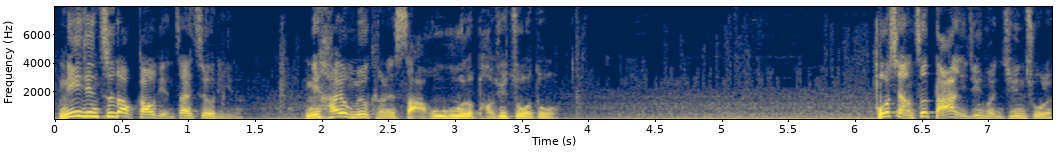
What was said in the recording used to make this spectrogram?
你已经知道高点在这里了，你还有没有可能傻乎乎的跑去做多？我想这答案已经很清楚了。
